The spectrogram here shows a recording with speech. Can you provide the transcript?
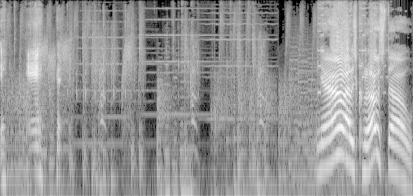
Eh. Eh. no, I was close though.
